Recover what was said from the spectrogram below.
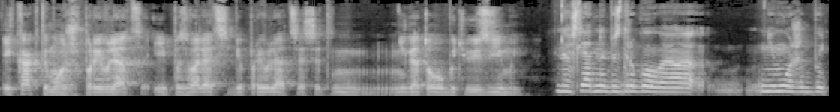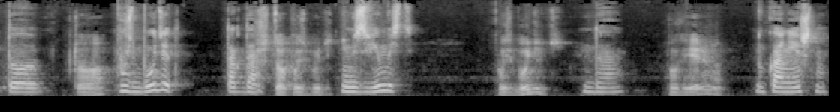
И как ты можешь проявляться и позволять себе проявляться, если ты не готова быть уязвимой? Но если одно без другого не может быть, то, то... пусть будет тогда. Что пусть будет? Уязвимость. Пусть будет? Да. Уверена? Ну, конечно.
